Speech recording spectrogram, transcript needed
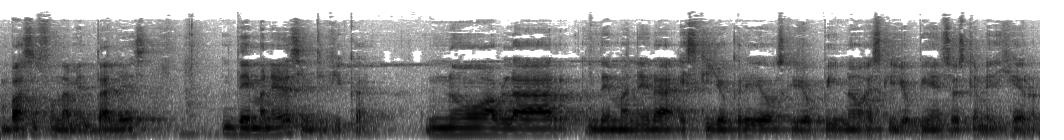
bases fundamentales de manera científica no hablar de manera es que yo creo, es que yo opino, es que yo pienso, es que me dijeron,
